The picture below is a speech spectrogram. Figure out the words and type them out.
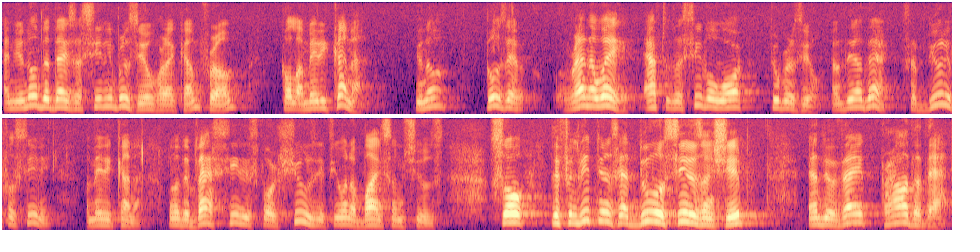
And you know that there's a city in Brazil where I come from called Americana. You know, those that ran away after the Civil War to Brazil, and they are there. It's a beautiful city, Americana. One of the best cities for shoes if you want to buy some shoes. So the Philippians had dual citizenship, and they were very proud of that.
